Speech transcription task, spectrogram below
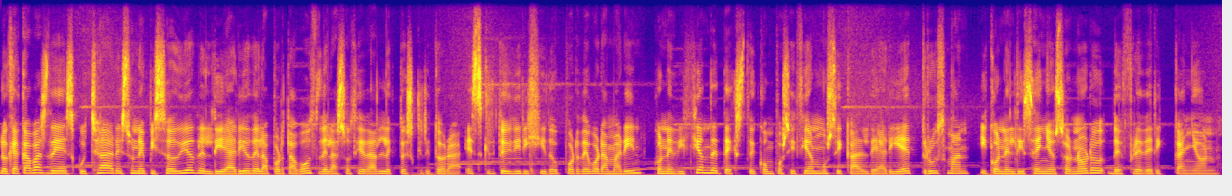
Lo que acabas de escuchar es un episodio del diario de la portavoz de la Sociedad Lectoescritora, escrito y dirigido por Débora Marín, con edición de texto y composición musical de Ariette Truthman y con el diseño sonoro de Frederick Cañón.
